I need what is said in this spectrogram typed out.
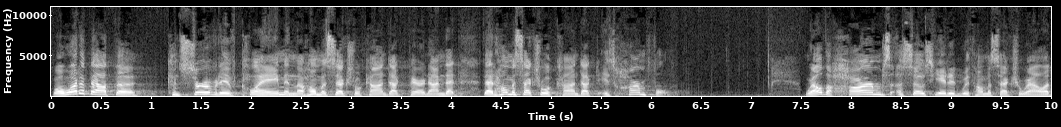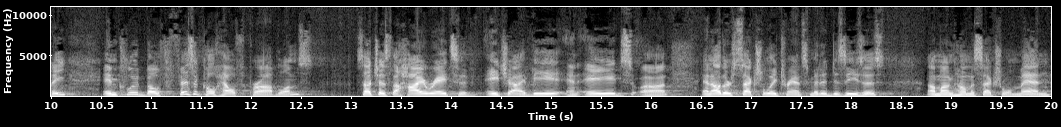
Well, what about the conservative claim in the homosexual conduct paradigm that, that homosexual conduct is harmful? Well, the harms associated with homosexuality include both physical health problems, such as the high rates of HIV and AIDS uh, and other sexually transmitted diseases among homosexual men,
